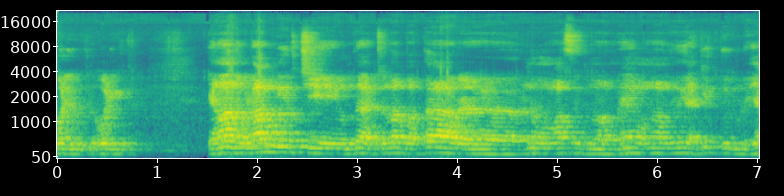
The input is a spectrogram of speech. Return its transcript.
ஓடிக்கிட்டு ஓடிக்கிட்டு ஏன்னா அந்த விடாமுயற்சி வந்து ஆக்சுவலாக பார்த்தா ஒரு ரெண்டு மூணு மாதத்துக்கு முன்னாடி ஒன்றாம் தேதி அஜித்தினுடைய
